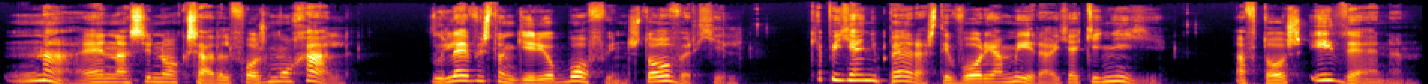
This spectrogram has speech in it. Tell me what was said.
«Να, ένας είναι ο ξάδελφός μου ο Χαλ. Δουλεύει στον κύριο Μπόφιν στο Όβερχιλ και πηγαίνει πέρα στη βόρεια μοίρα για κυνήγι. Αυτός είδε έναν».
